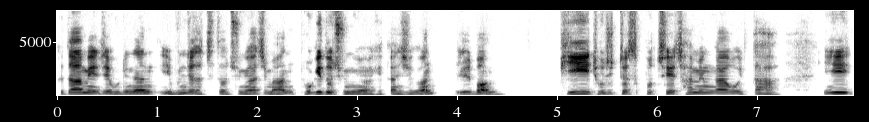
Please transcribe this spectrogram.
그 다음에 이제 우리는 이 문제 자체도 중요하지만 보기도 중요해요, 객관식은. 1번 비조직적 스포츠에 참가하고 있다. 이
